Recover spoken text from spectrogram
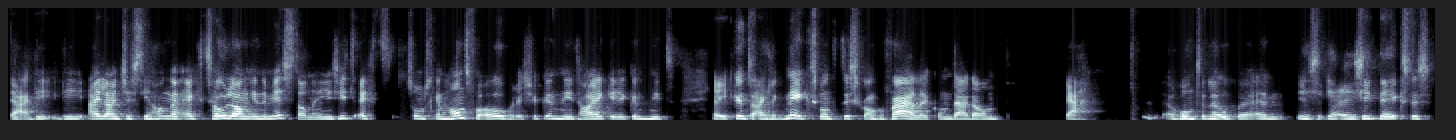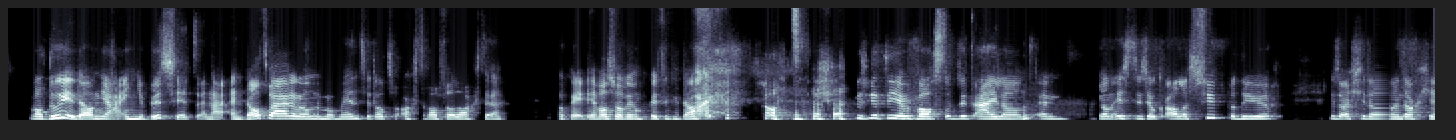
ja, die, die eilandjes die hangen echt zo lang in de mist dan. En je ziet echt soms geen hand voor ogen. Dus je kunt niet hiken, je kunt niet... Ja, je kunt eigenlijk niks, want het is gewoon gevaarlijk om daar dan ja, rond te lopen. En je, ja, je ziet niks. Dus wat doe je dan? Ja, in je bus zitten. En, nou, en dat waren dan de momenten dat we achteraf wel dachten... oké, dit was wel weer een pittige dag. We zitten hier vast op dit eiland en dan is dus ook alles super duur. Dus als je dan een dagje,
